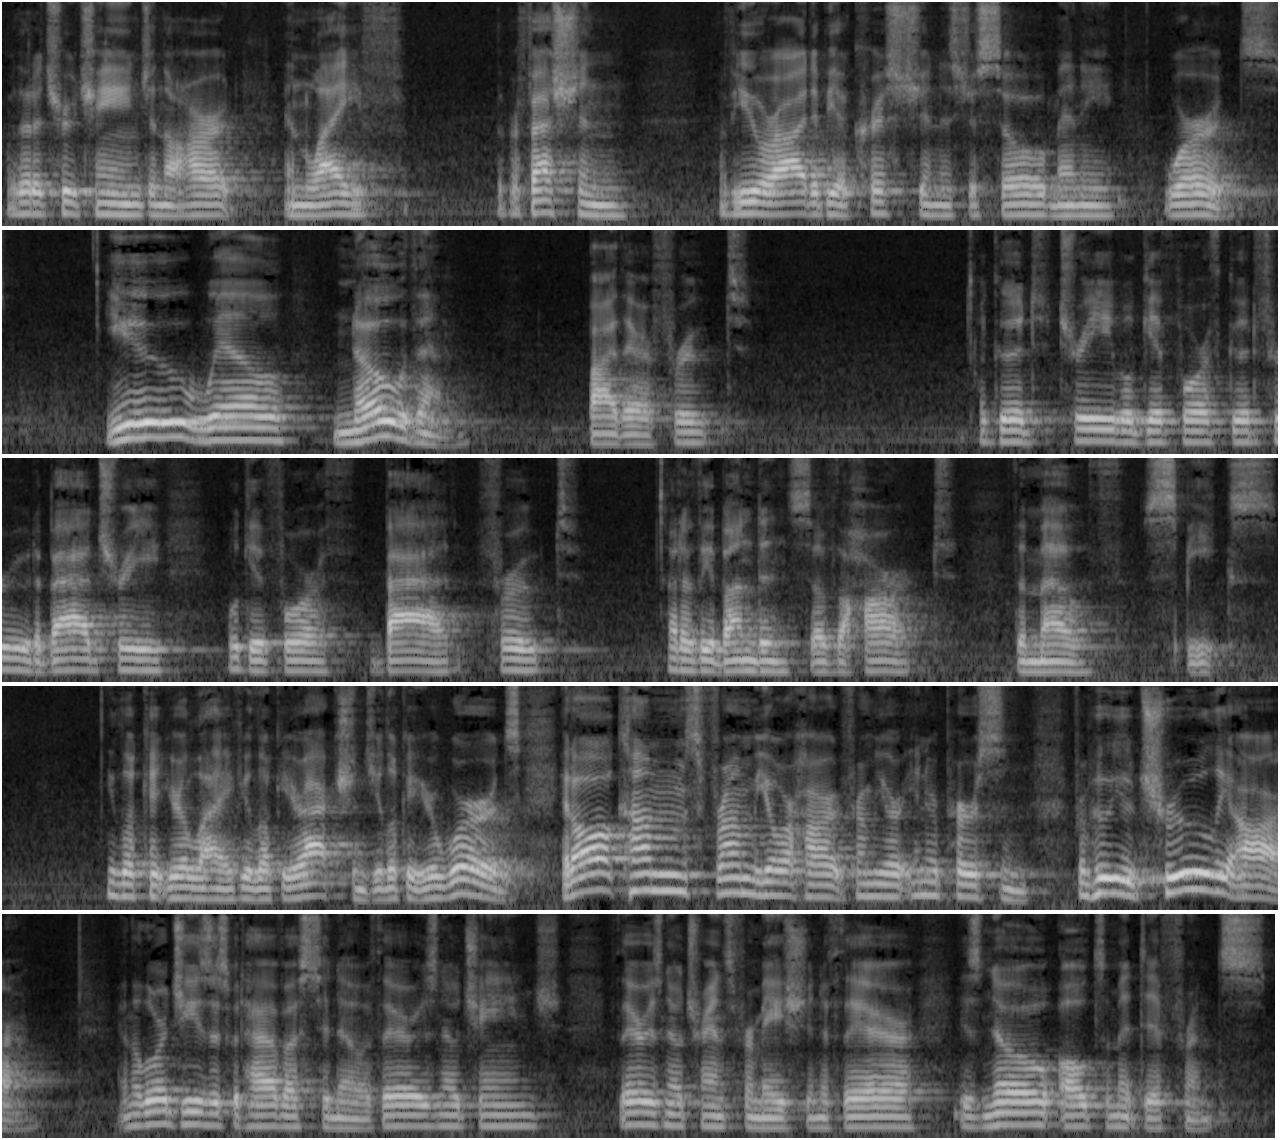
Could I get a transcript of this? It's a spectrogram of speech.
Without a true change in the heart and life, the profession of you or I to be a Christian is just so many words. You will know them by their fruit. A good tree will give forth good fruit, a bad tree will give forth bad fruit. Out of the abundance of the heart, the mouth speaks. You look at your life, you look at your actions, you look at your words. It all comes from your heart, from your inner person, from who you truly are. And the Lord Jesus would have us to know if there is no change, if there is no transformation, if there is no ultimate difference,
